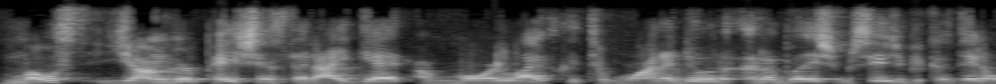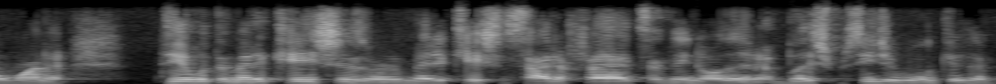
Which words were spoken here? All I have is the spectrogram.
most younger patients that I get are more likely to want to do an ablation procedure because they don't want to deal with the medications or medication side effects, and they know that an ablation procedure will give them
